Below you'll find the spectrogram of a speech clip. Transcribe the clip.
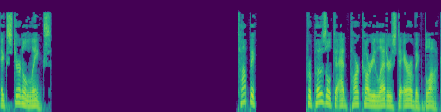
External links Proposal to add Parkari letters to Arabic block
